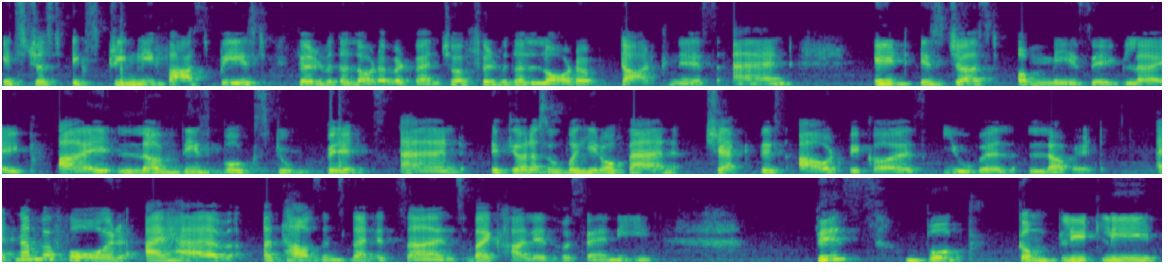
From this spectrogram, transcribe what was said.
it's just extremely fast paced, filled with a lot of adventure, filled with a lot of darkness and it is just amazing. Like i love these books to bits and if you're a superhero fan check this out because you will love it. At number four i have a thousand splendid suns by khaled hosseini this book completely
